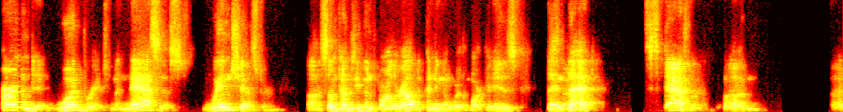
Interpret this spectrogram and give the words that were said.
Herndon, Woodbridge, Manassas, Winchester, uh, sometimes even farther out, depending on where the market is, than that. Stafford, um, I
